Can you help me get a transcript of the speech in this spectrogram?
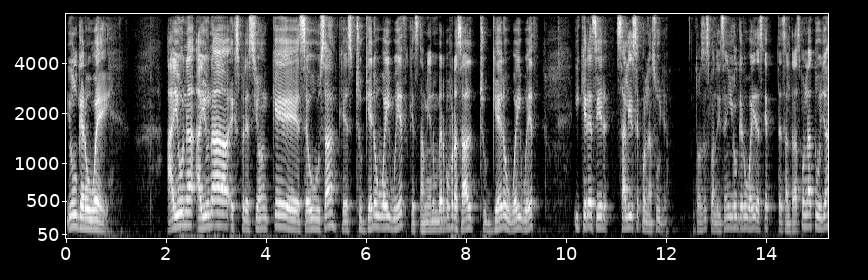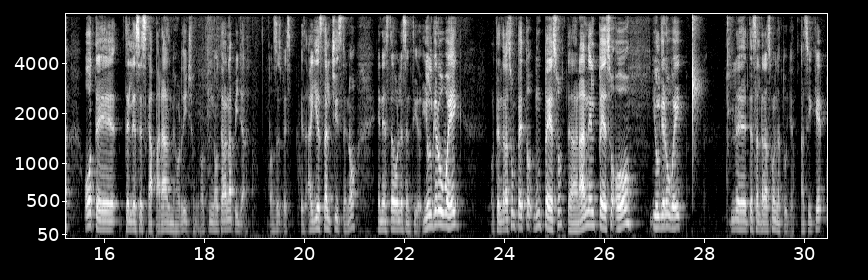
you'll get away. Hay una, hay una expresión que se usa que es to get away with, que es también un verbo frasal, to get away with, y quiere decir salirse con la suya. Entonces, cuando dicen you'll get away, es que te saldrás con la tuya o te, te les escaparás, mejor dicho, no, no, te van a pillar. Entonces, pues ahí está el chiste, ¿no? En este doble sentido. You'll get away, obtendrás un, peto, un peso, te darán el peso o you'll get away, le, te saldrás con la tuya. Así que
